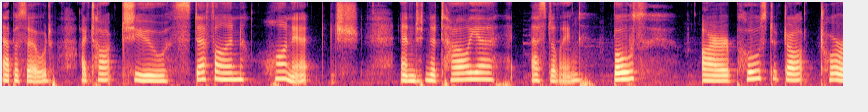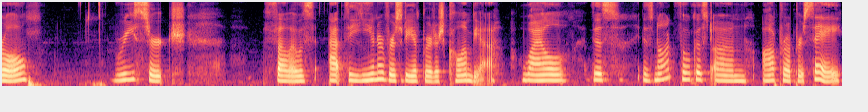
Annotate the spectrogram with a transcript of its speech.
episode, I talked to Stefan Honich and Natalia Esling. Both are postdoctoral research fellows at the University of British Columbia. While this is not focused on opera per se,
